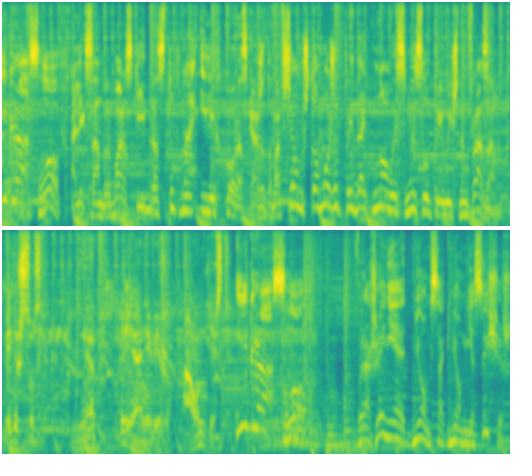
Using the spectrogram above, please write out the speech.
Игра слов! Александр Барский доступно и легко расскажет обо всем, что может придать новый смысл привычным фразам. Видишь суслика? Нет. И я не вижу, а он есть. Игра слов! Выражение «днем с огнем не сыщешь»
